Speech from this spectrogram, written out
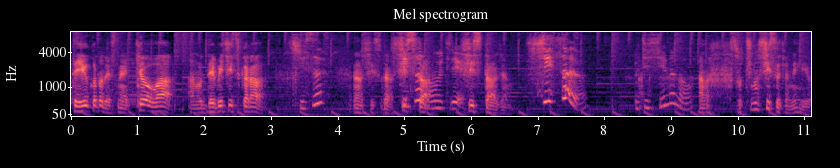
ていうことですね。今日はあのデベシスから。ーイシス？あシスだ。シシススター。のうちシスターじゃん。シス？うち死ぬの？あのそっちのシスじゃねえよ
